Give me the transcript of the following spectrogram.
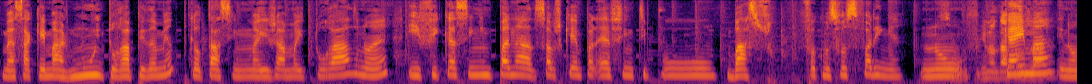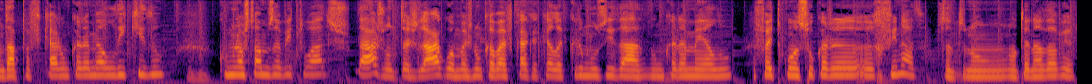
Começa a queimar muito rapidamente, porque ele está assim meio, já meio torrado, não é? E fica assim empanado, sabes que é, é assim tipo baço como se fosse farinha. Não, e não queima e não dá para ficar um caramelo líquido uhum. como nós estamos habituados. Dá, juntas-lhe água, mas nunca vai ficar com aquela cremosidade de um uhum. caramelo feito com açúcar uh, refinado. Portanto, não, não tem nada a ver.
